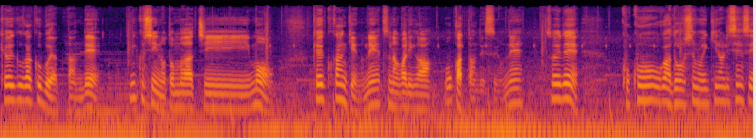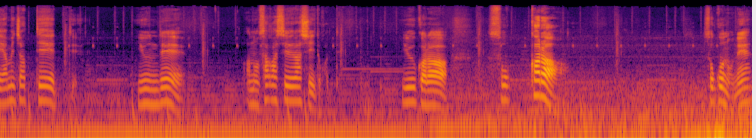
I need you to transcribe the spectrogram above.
教育学部やったんでミクシーの友達も教育関係のねつながりが多かったんですよね。それでここがどうしてもいきなり先生辞めちゃってって言うんであの探してるらしいとかって言うからそっからそこのね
